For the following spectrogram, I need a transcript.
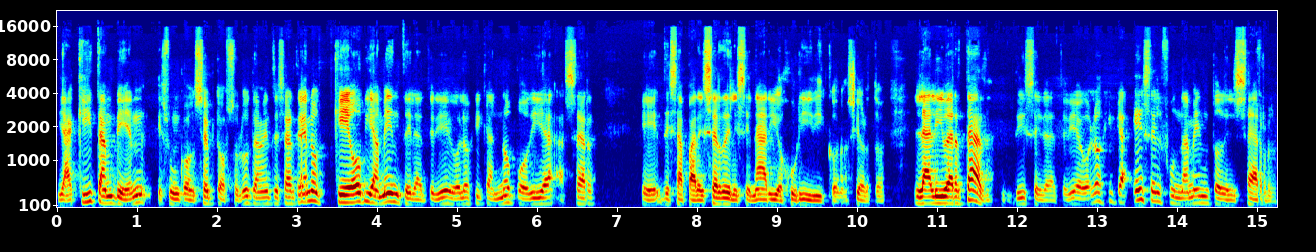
Y aquí también es un concepto absolutamente sartreano que obviamente la teoría ecológica no podía hacer eh, desaparecer del escenario jurídico, ¿no es cierto? La libertad, dice la teoría ecológica, es el fundamento del ser.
